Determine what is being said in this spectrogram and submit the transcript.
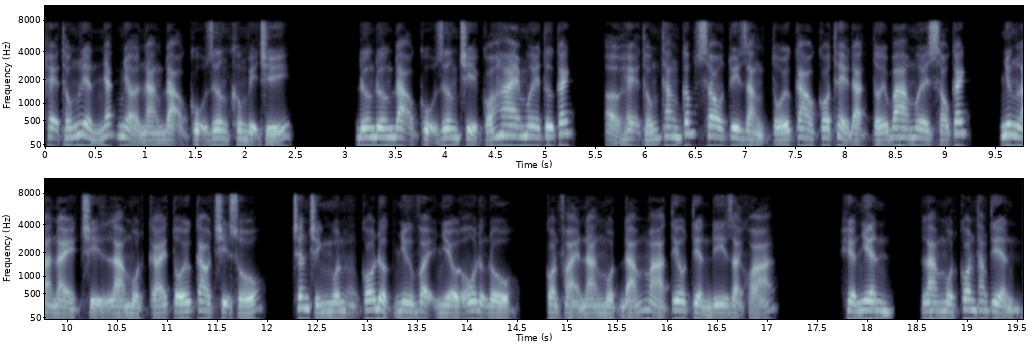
hệ thống liền nhắc nhở nàng đạo cụ dương không vị trí. Đường đường đạo cụ dương chỉ có 24 cách, ở hệ thống thăng cấp sau tuy rằng tối cao có thể đạt tới 36 cách, nhưng là này chỉ là một cái tối cao trị số, chân chính muốn có được như vậy nhiều ô đựng đồ, còn phải nàng một đám mà tiêu tiền đi giải khóa. Hiện nhiên, làm một con tham tiền,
